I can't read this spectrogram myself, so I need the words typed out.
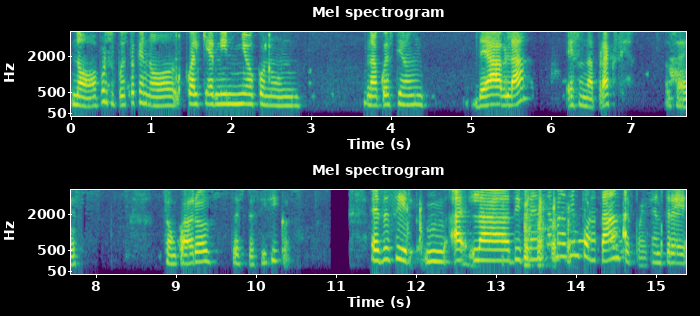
no, por supuesto que no. Cualquier niño con un, una cuestión de habla es una apraxia. O sea, es, son cuadros específicos. Es decir, mm, la diferencia más importante, pues, entre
